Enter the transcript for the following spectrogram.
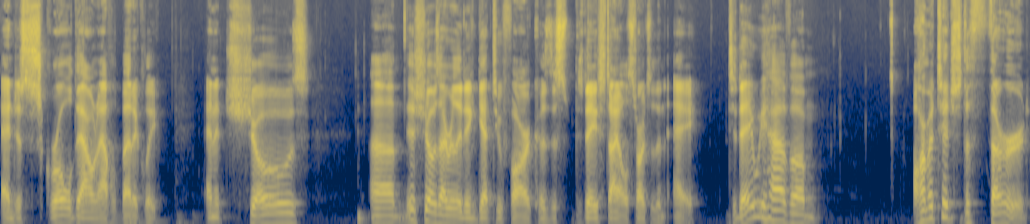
and just scroll down alphabetically, and it shows. Um, this shows I really didn't get too far because this today's style starts with an A. Today we have um, Armitage the Third.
